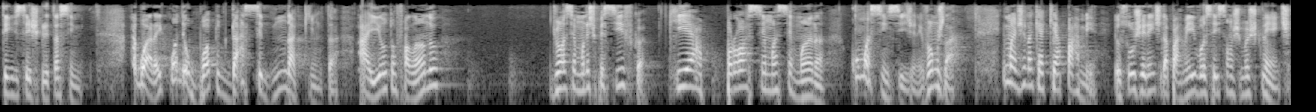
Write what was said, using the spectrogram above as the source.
tem de ser escrita assim. Agora, e quando eu boto da segunda à quinta? Aí eu estou falando de uma semana específica, que é a próxima semana. Como assim, Sidney? Vamos lá. Imagina que aqui é a Parme. Eu sou o gerente da Parme e vocês são os meus clientes.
